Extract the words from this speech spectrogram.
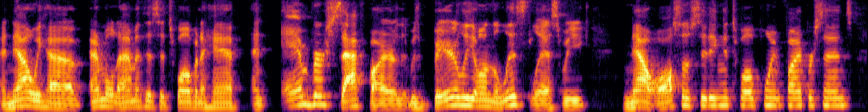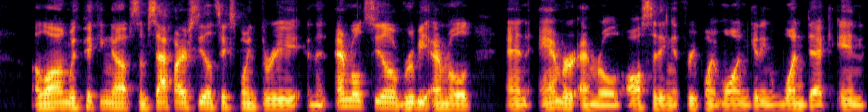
And now we have Emerald Amethyst at 12 and a half and Amber Sapphire that was barely on the list last week, now also sitting at 12.5%, along with picking up some Sapphire Steel at 6.3 and then Emerald Steel, Ruby Emerald, and Amber Emerald all sitting at 3.1, getting one deck in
